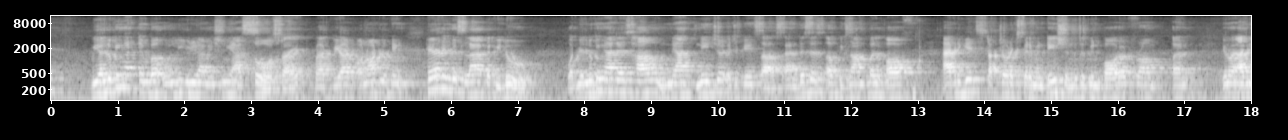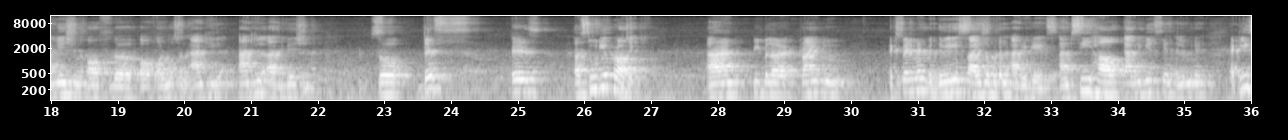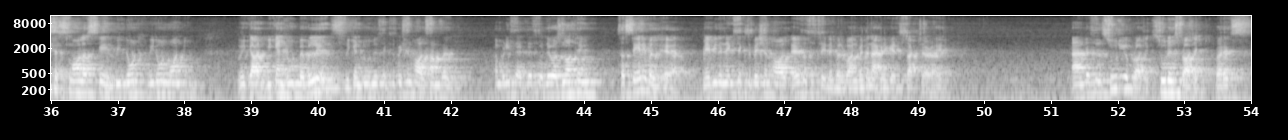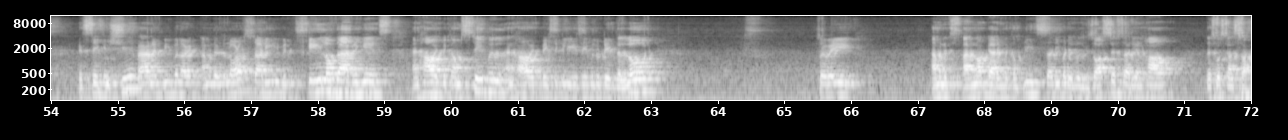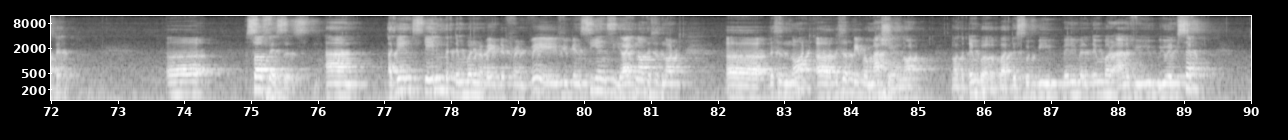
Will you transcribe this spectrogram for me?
we are looking at timber only unidimensionally as source, right? But we are not looking here in this lab that we do. What we are looking at is how nat nature educates us, and this is an example of aggregate structure experimentation, which has been borrowed from an you know aggregation of the of almost an anthill anthill aggregation. So this is a studio project and people are trying to experiment with the various size of wooden aggregates and see how aggregates can eliminate at least a smaller scale. We don't, we don't want to, we can, we can do pavilions, we can do this exhibition hall somewhere. Somebody said this, there was nothing sustainable here. Maybe the next exhibition hall is a sustainable one with an aggregate structure, right? And this is a studio project, students project, but it's, it's taken shape and people are, I mean, there's a lot of study with scale of the aggregates and how it becomes stable and how it basically is able to take the load. So very, I mean, I'm not getting the complete study, but it was exhaustive study on how this was constructed. Uh, surfaces and again scaling the timber in a very different way. If you can see and see, right now this is not, uh, this is not, uh, this is a paper mache and not, not the timber, but this could be very well timber and if you, you accept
